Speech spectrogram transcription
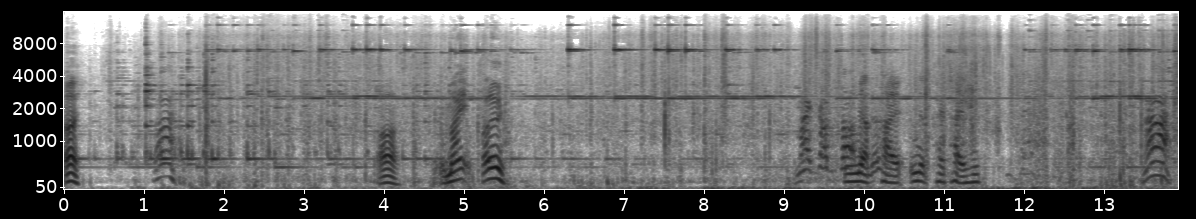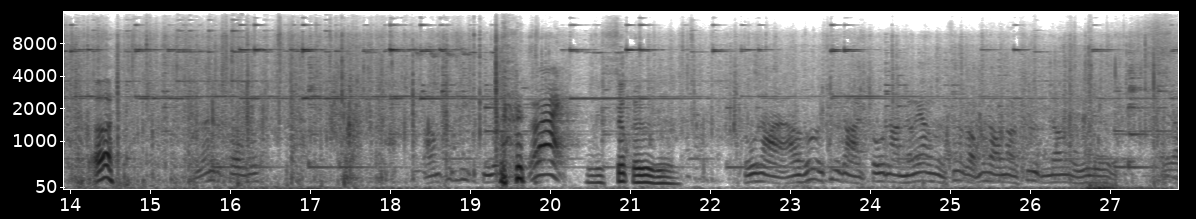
เอ้ย Ha. อ่าเห็นไหมไปเลย Mai cầm มึง sao. อยากถ่ายมึงอยากถ่ายถ่ายหู Ha. เออ Nó được không nữa. Ông cứ đi kiếm. Rồi. ซึกเออ Tô nào hứa sư nào tô nào nói ăn rồi sư gặp nó nào sư nó rồi. Là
